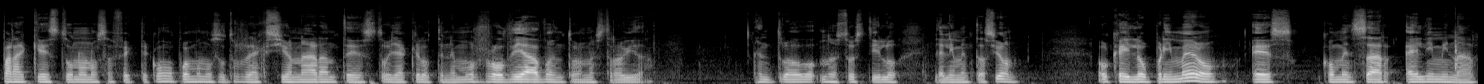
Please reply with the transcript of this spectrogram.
para que esto no nos afecte? ¿Cómo podemos nosotros reaccionar ante esto ya que lo tenemos rodeado en toda nuestra vida? En todo nuestro estilo de alimentación. Ok, lo primero es comenzar a eliminar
